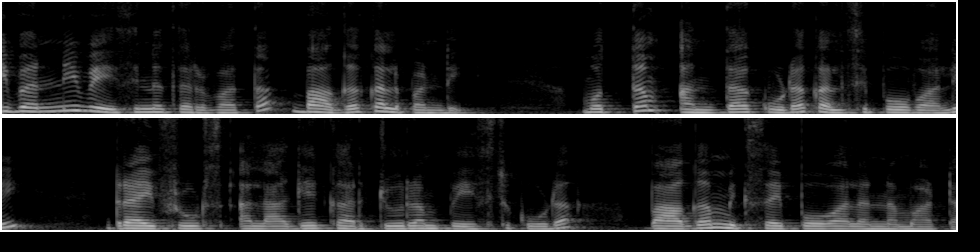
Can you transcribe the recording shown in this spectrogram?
ఇవన్నీ వేసిన తర్వాత బాగా కలపండి. మొత్తం అంతా కూడా కలిసిపోవాలి. డ్రై ఫ్రూట్స్ అలాగే ఖర్జూరం పేస్ట్ కూడా బాగా మిక్స్ అయిపోవాలన్నమాట.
